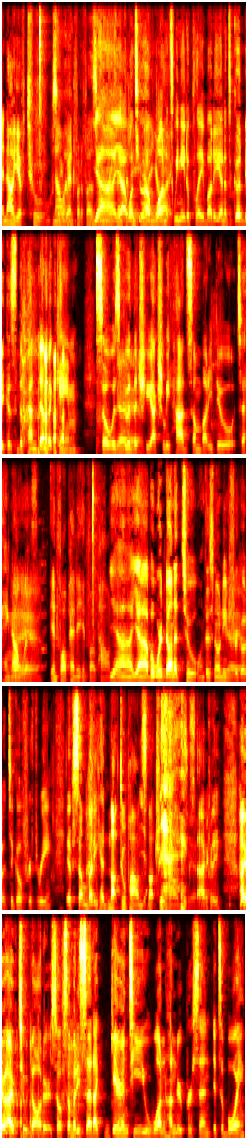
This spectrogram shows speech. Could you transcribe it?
and now you have two. So now you went for the first yeah, one. Yeah, Once you have one, like... it's we need a play buddy, and it's good because the pandemic came. So it was yeah, good yeah, that she actually had somebody to to hang out with. In for a penny, in for a pound. Yeah, yeah. But we're done at two. There's no need for go to go for three. If somebody had not two pounds, not three pounds. exactly. I, I, have two daughters, so if somebody said, "I guarantee you 100 percent it's a boy,"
